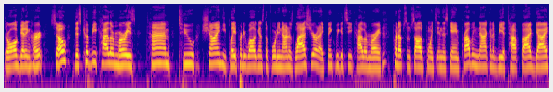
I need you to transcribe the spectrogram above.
They're all getting hurt. So, this could be Kyler Murray's time to shine. He played pretty well against the 49ers last year, and I think we could see Kyler Murray put up some solid points in this game. Probably not going to be a top five guy,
